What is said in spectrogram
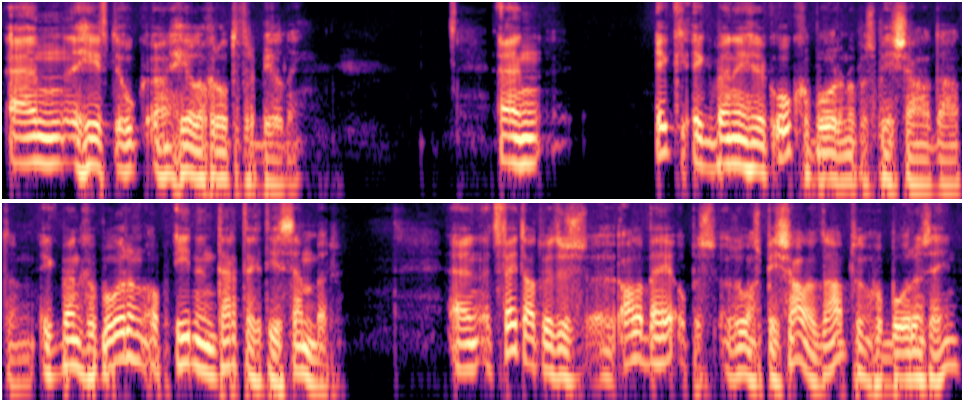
En heeft ook een hele grote verbeelding. En ik, ik ben eigenlijk ook geboren op een speciale datum. Ik ben geboren op 31 december. En het feit dat we dus eh, allebei op zo'n speciale datum geboren zijn,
